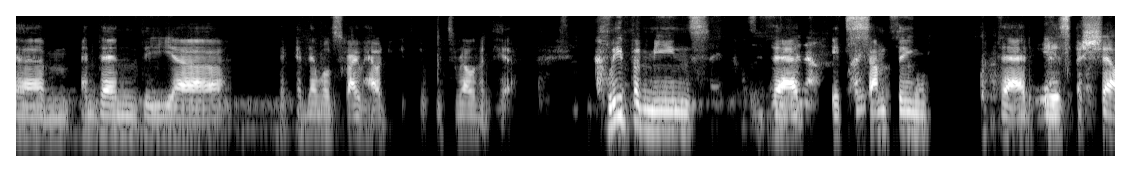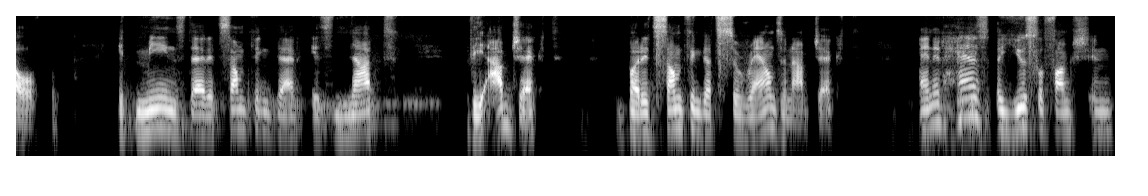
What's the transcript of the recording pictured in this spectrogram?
um, and then the uh, and then we'll describe how it, it's relevant here. Klipa means that it's something that is a shell. It means that it's something that is not the object, but it's something that surrounds an object, and it has a useful function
